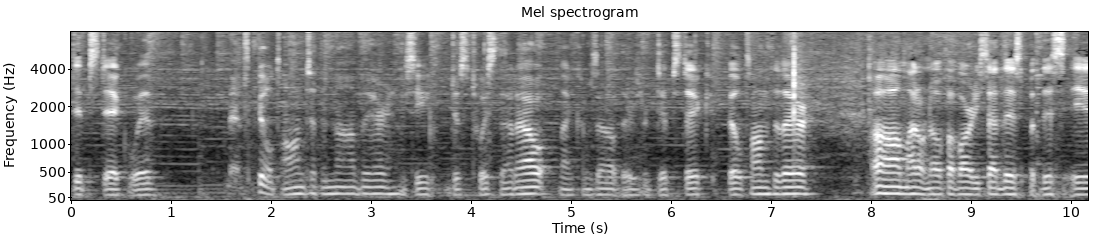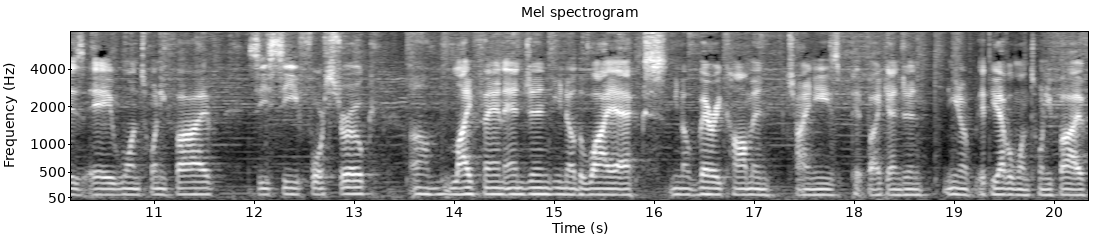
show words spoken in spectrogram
dipstick with that's built onto the knob there. You see, just twist that out, that comes out. There's your dipstick built onto there. Um, I don't know if I've already said this, but this is a 125 cc four stroke um, Lifan engine, you know, the YX, you know, very common Chinese pit bike engine. You know, if you have a 125,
